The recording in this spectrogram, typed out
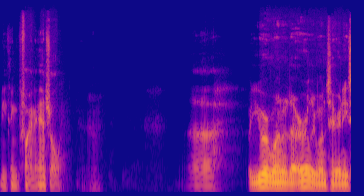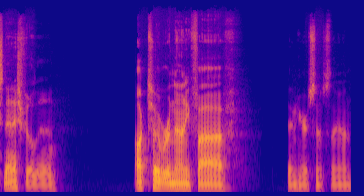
anything financial. You know. uh, Well, you were one of the early ones here in East Nashville then. October of '95. Been here since then.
